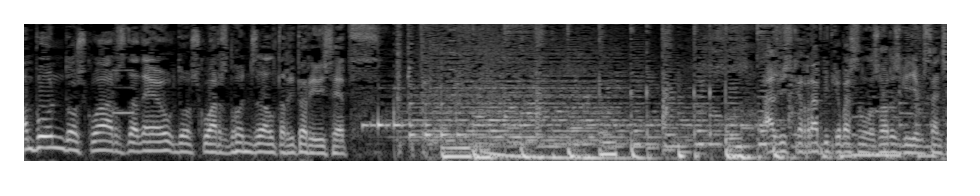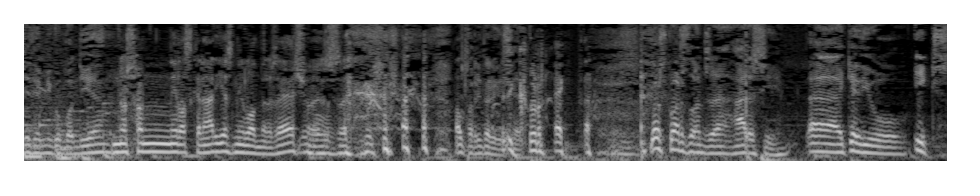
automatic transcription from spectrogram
En punt, dos quarts de 10, dos quarts d'onze al territori 17. Has vist que ràpid que passen les hores, Guillem Sánchez i amigo, bon dia. No són ni les Canàries ni Londres, eh? Això No. és... El territori 17. Correcte. Dos quarts d'onze, ara sí. Uh, què diu X?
